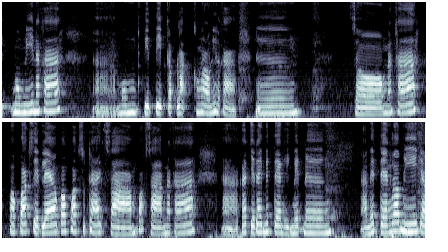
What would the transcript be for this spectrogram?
กมุมนี้นะคะ มุมติดติดกับหลักของเรานี่แหละค่ะหนึ่งสองนะคะ พอควักเสร็จแล้วก็ควักสุดท้ายสามควักสามนะคะ อ่า ก็จะได้เม็ดแตงอีกเม็ดหนึ่ง เม็ดแตงรอบนี้จะ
